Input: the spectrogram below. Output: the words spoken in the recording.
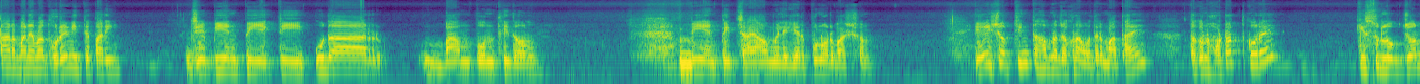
তার মানে আমরা ধরে নিতে পারি যে বিএনপি একটি উদার বামপন্থী দল। বিএনপি চায় আওয়ামী লীগের পুনর্বাসন। এইসব চিন্তা ভাবনা যখন আমাদের মাথায়, তখন হঠাৎ করে কিছু লোকজন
